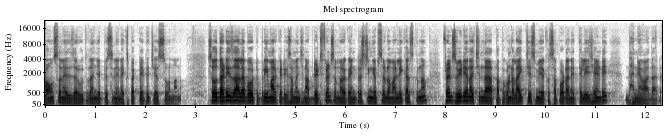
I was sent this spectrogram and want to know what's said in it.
బౌన్స్ అనేది జరుగుతుందని చెప్పేసి నేను ఎక్స్పెక్ట్ అయితే చేస్తూ ఉన్నాను. So that is all about pre మార్కెట్కి సంబంధించిన అప్డేట్స్ ఫ్రెండ్స్ మరొక ఇంట్రెస్టింగ్ ఎపిసోడ్లో మళ్ళీ కలుసుకుందాం. ఫ్రెండ్స్ వీడియో నచ్చిందా? తప్పకుండా లైక్ చేసి మీ యొక్క సపోర్ట్ అనేది తెలియజేయండి. ధన్యవాదాలు.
